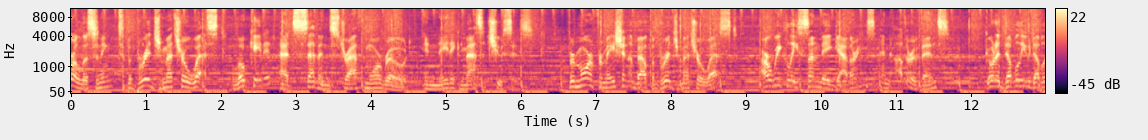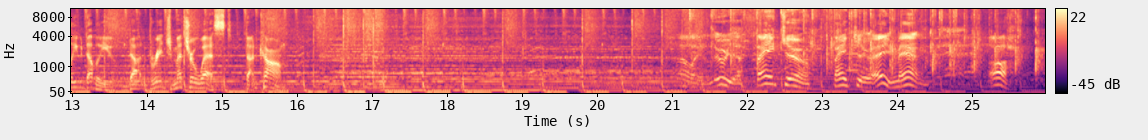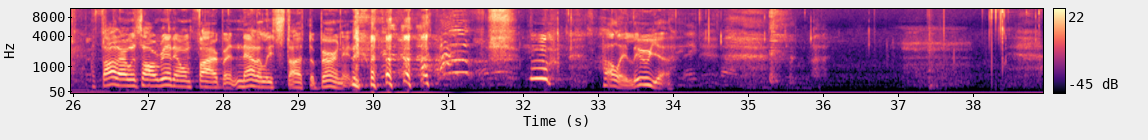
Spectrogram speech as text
You're listening to the Bridge Metro West, located at 7 Strathmore Road in Natick, Massachusetts. For more information about the Bridge Metro West, our weekly Sunday gatherings, and other events, go to www.bridgemetrowest.com. Hallelujah. Thank you. Thank you. Amen. Oh, I thought I was already on fire, but Natalie started burning. Hallelujah.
